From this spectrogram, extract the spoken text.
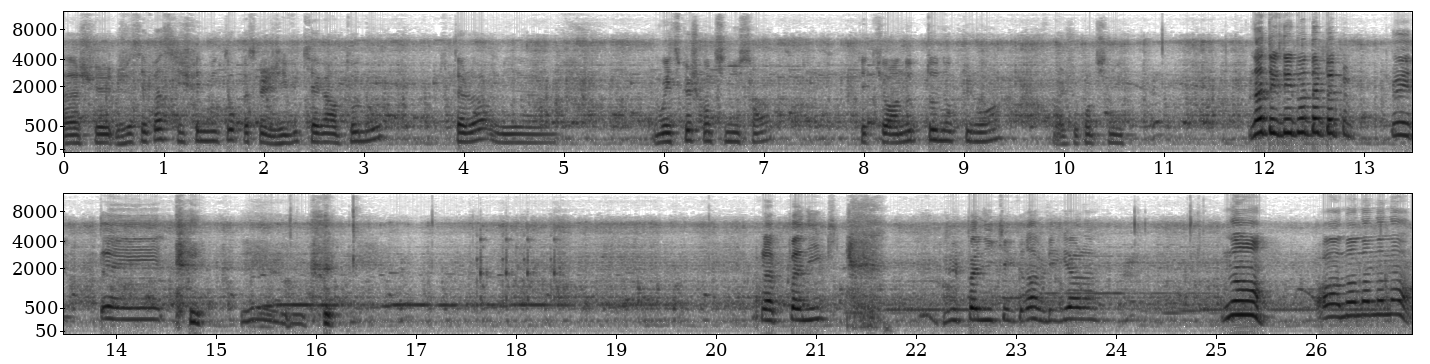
Euh, je, sais pas si je fais demi-tour parce que j'ai vu qu'il y avait un tonneau tout à l'heure, mais... Euh... Ou est-ce que je continue sans Peut-être qu'il y aura un autre tonneau plus loin. Je continue. Non, t'es des doigts, Putain La panique. Je vais paniquer grave les gars là. Non! Oh non non non non!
